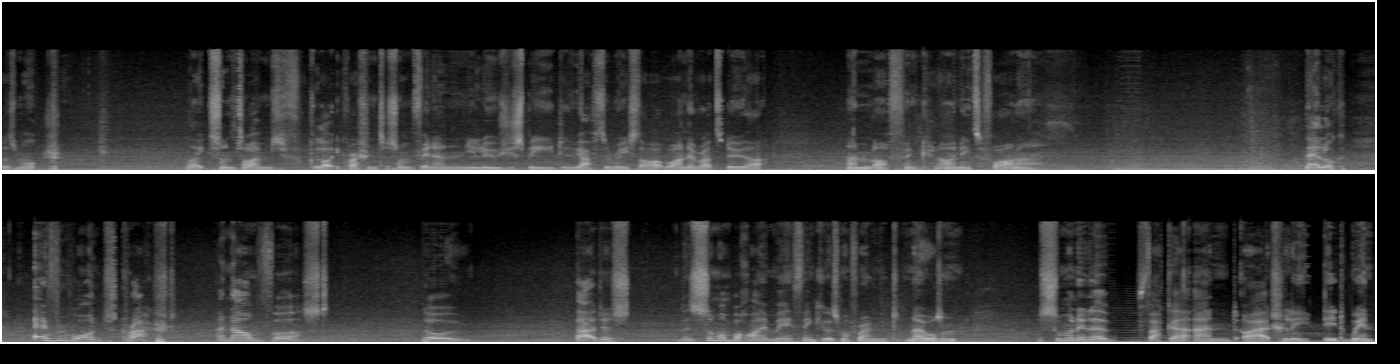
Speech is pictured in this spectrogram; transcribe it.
as much. Like, sometimes, like, you crash into something and you lose your speed, you have to restart, but I never had to do that. And I think I need to fight now. There, look, everyone just crashed, and now I'm first. So, that just, there's someone behind me, I think it was my friend, no it wasn't someone in a FACA and I actually did win.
